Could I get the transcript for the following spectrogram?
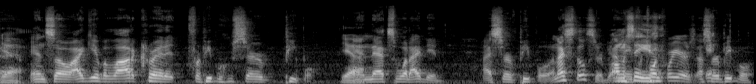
yeah. And so I give a lot of credit for people who serve people. Yeah. And that's what I did. I serve people, and I still serve. I gonna mean, say for 24 years, I serve people.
